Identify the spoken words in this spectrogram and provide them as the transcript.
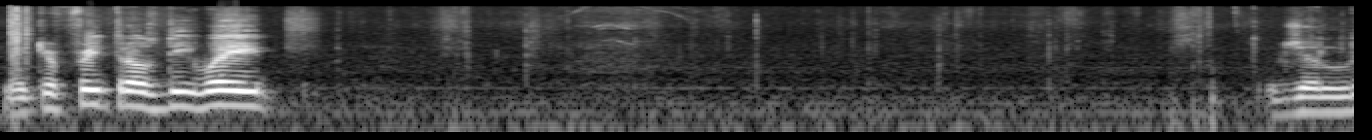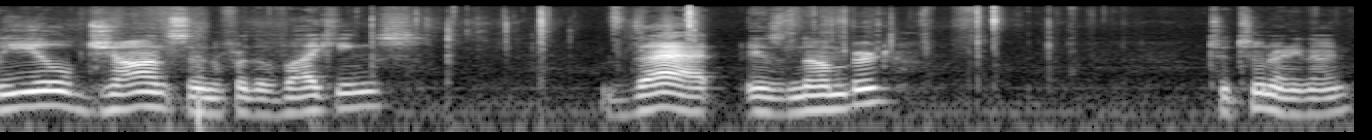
Make your free throws, D Wade. Jaleel Johnson for the Vikings. That is numbered to 299.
